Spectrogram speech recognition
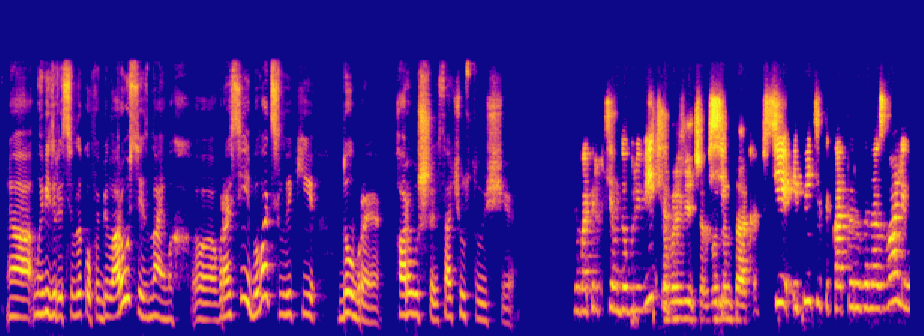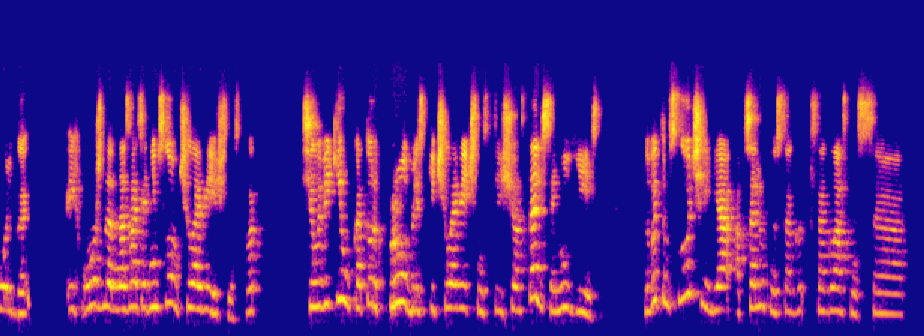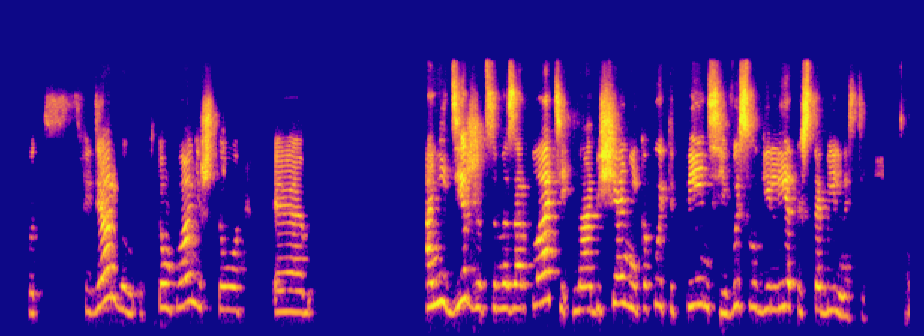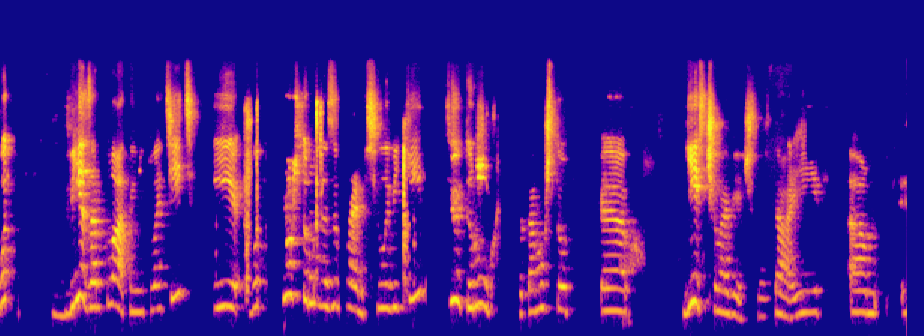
а, мы видели силовиков в Беларуси, знаем их а, в России, бывают силовики добрые, хорошие, сочувствующие? Ну, во-первых, всем добрый вечер. Добрый вечер, Все- будем так. Все эпитеты, которые вы назвали, Ольга, их можно назвать одним словом человечность. Вот силовики, у которых проблески человечности еще остались, они есть. Но в этом случае я абсолютно сог- согласна с, э, вот, с Федяровым в том плане, что э, они держатся на зарплате, на обещании какой-то пенсии, выслуги лет и стабильности. Вот две зарплаты не платить, и вот то, что мы называем силовики, все это рухнет, потому что э, есть человечность, да, и эм, э,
